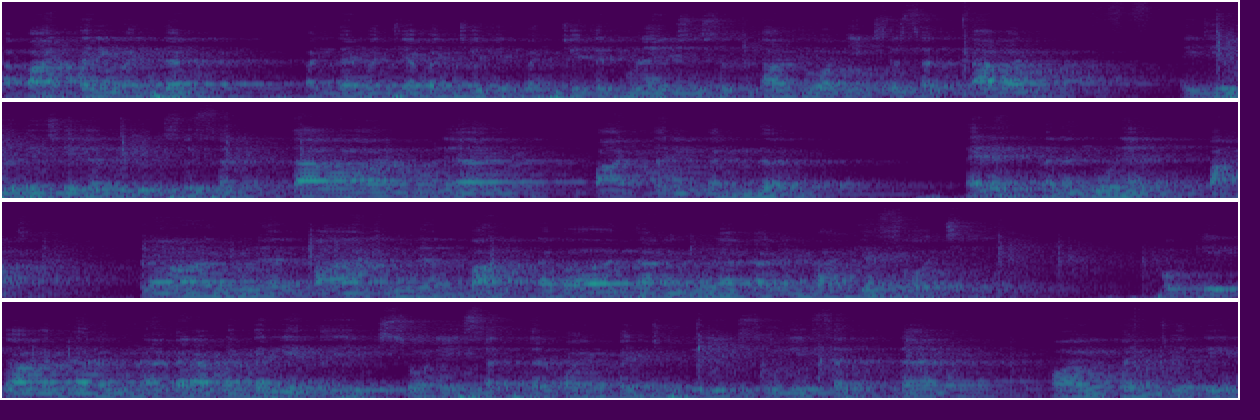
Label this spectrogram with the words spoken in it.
આ પાંચ તરી પંદર પંદર પંચ્યા પંચોતેર પંચોતેર ગુણ્યા એકસો સત્તાવન, જુઓ, એકસો સત્તાવન, એ જે વધી છે લખી, એકસો સત્તાવન ગુણ્યા પાંચ તારી પંદર, હે ને? અને ગુણ્યા પાંચ. ત્રણ ગુણ્યા પાંચ ગુણ્યા પાંચ. આ બધાનો ગુણાકાર ભાગ્યા સો છે. ઓકે તો આ બધાનો ગુણાકાર આપણે કરીએ તો એકસો ને સત્તર પોઈન્ટ પંચોતેર. એકસો ને સત્તર પોઈન્ટ પંચોતેર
